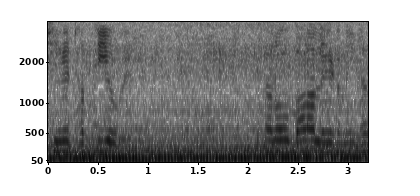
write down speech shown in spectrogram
6:38 ਹੋ ਗਏ। ਚਲੋ ਬਾਹਲਾ ਲੇਟ ਨਹੀਂ ਫਿਰ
